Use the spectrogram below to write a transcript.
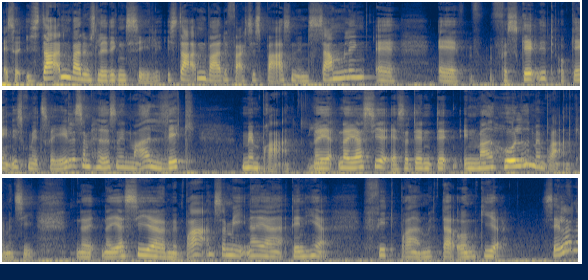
Altså, i starten var det jo slet ikke en celle. I starten var det faktisk bare sådan en samling af, af forskelligt organisk materiale, som havde sådan en meget læk membran. Når jeg, når jeg siger, altså den, den, en meget hullet membran, kan man sige. Når, når jeg siger membran, så mener jeg den her fedtbremme, der omgiver cellerne,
